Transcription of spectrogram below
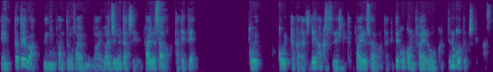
えー、例えば、あの、ファントムファイルの場合は自分たちでファイルサーバーを立てて、こういこういった形でアクセスできるファイルサーバーを立てて、ここにファイルを置くっていうようなことをしています。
